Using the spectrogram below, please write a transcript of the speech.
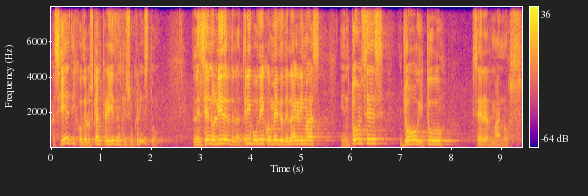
Así es, dijo, de los que han creído en Jesucristo. El anciano líder de la tribu dijo en medio de lágrimas, entonces yo y tú ser hermanos.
